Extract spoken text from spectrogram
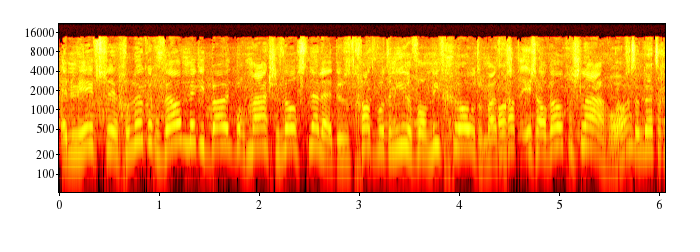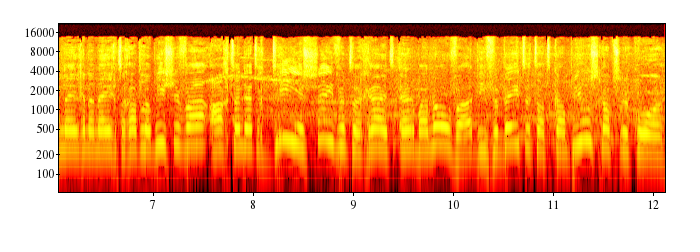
En nu heeft ze gelukkig wel met die buitenbocht maakt ze wel snelheid. Dus het gat wordt in ieder geval niet groter. Maar het gat is al wel geslagen hoor. 38-99 gaat Lobisheva. 38-73 rijdt Erbanova. Die verbetert dat kampioenschapsrecord.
